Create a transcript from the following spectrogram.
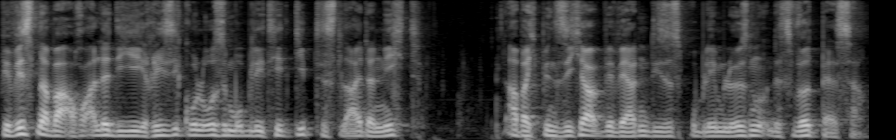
Wir wissen aber auch alle, die risikolose Mobilität gibt es leider nicht. Aber ich bin sicher, wir werden dieses Problem lösen und es wird besser.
